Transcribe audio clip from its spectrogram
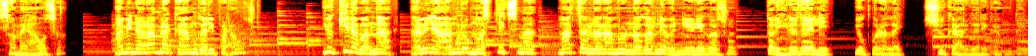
समय आउँछ हामी नराम्रा काम गरी पठाउँछौँ यो किन भन्दा हामीले हाम्रो मस्तिष्कमा मात्र नराम्रो नगर्ने भन्ने निर्णय गर्छौँ तर हृदयले यो कुरालाई स्वीकार गरेका हुँदैन।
